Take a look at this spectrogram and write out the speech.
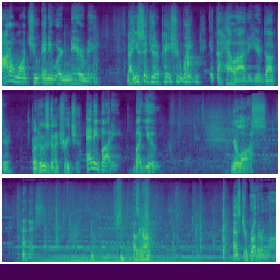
I don't want you anywhere near me. Now, you said you had a patient waiting. Get the hell out of here, doctor. But who's going to treat you? Anybody but you. Your loss. How's it going? Ask your brother-in-law.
